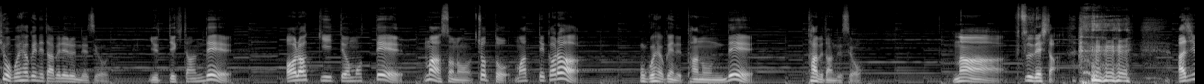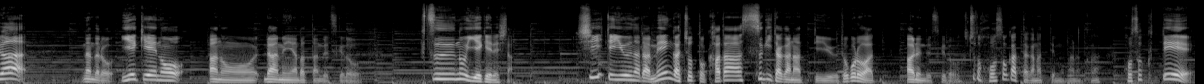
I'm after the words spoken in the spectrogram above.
今日500円で食べれるんですよ言ってきたんであラッキーって思ってまあそのちょっと待ってから500円で頼んで食べたんですよ。まあ普通でした。味はなんだろう家系の、あのーラーメン屋だったんですけど普通の家系でした。強いて言うなら麺がちょっと硬すぎたかなっていうところはあるんですけどちょっと細かったかなっていうのかな。細くて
